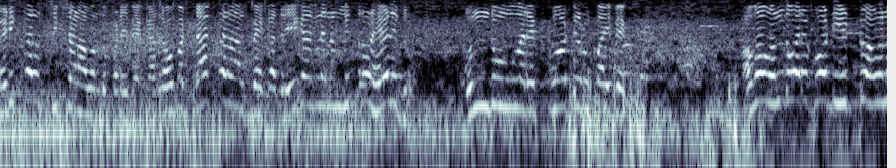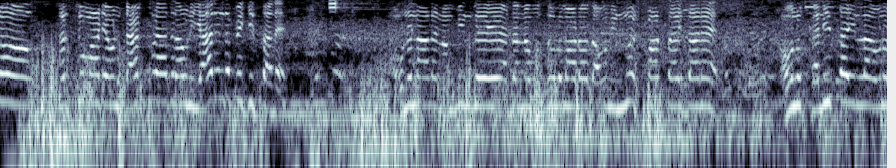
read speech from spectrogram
ಮೆಡಿಕಲ್ ಶಿಕ್ಷಣ ಒಂದು ಪಡಿಬೇಕಾದ್ರೆ, ಒಬ್ಬ ಡಾಕ್ಟರ್ ಆಗಬೇಕಾದ್ರೆ, ಈಗಾಗಲೇ ನಮ್ಮ ಮಿತ್ರರು ಹೇಳಿದರು. ಒಂದೂವರೆ ಕೋಟಿ ರೂಪಾಯಿ ಬೇಕು. ಅವ ಒಂದೂವರೆ ಕೋಟಿ ಇಟ್ಟು ಅವನು ಖರ್ಚು ಮಾಡಿ ಅವನು ಡಾಕ್ಟರ್ ಆದರೆ ಅವನು ಯಾರಿಂದ ಬೇಕಿಸ್ತಾನೆ ಅವನು ನಾಳೆ ನಮ್ಮಿಂದೇ ಅದನ್ನು ವಸೂಲು ಮಾಡೋದು, ಅವನು ಇನ್ವೆಸ್ಟ್ ಮಾಡ್ತಾ ಇದ್ದಾನೆ. ಅವನು ಕಲಿತಾ ಇಲ್ಲ, ಅವನು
